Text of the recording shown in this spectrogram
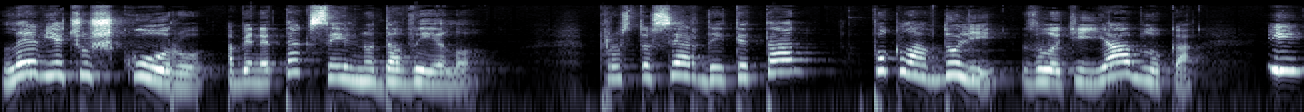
лев'ячу шкуру, аби не так сильно давило. Простосердий титан поклав долі золоті яблука і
